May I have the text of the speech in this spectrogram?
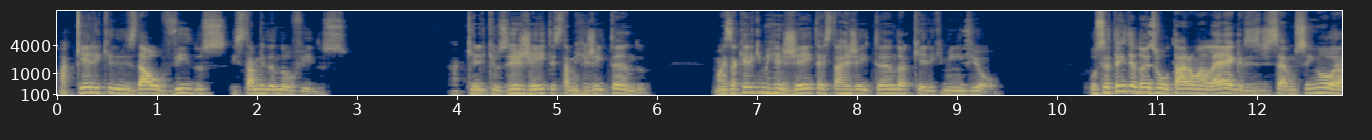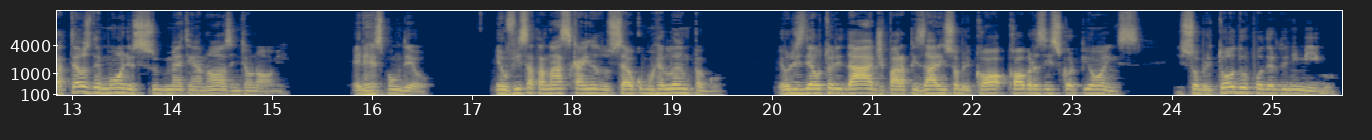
Aquele que lhes dá ouvidos está me dando ouvidos. Aquele que os rejeita está me rejeitando. Mas aquele que me rejeita está rejeitando aquele que me enviou. Os setenta e dois voltaram alegres e disseram: Senhor, até os demônios se submetem a nós em teu nome. Ele respondeu: eu vi Satanás caindo do céu como relâmpago. Eu lhes dei autoridade para pisarem sobre co cobras e escorpiões, e sobre todo o poder do inimigo.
